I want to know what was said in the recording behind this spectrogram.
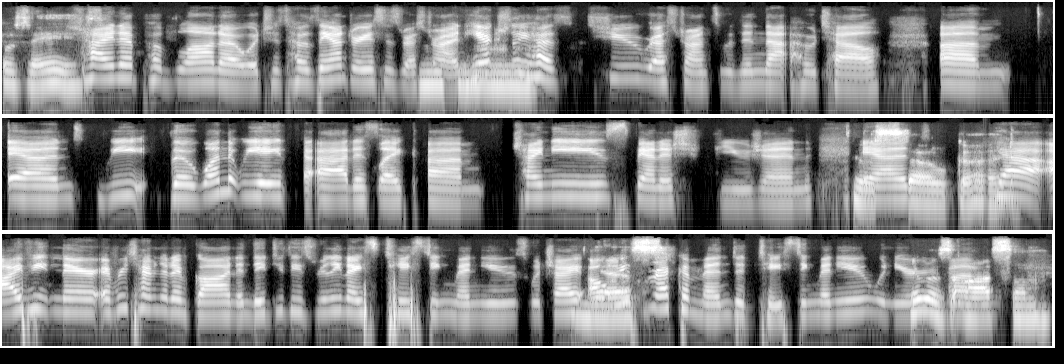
Jose China Poblano, which is Jose Andres' restaurant. Mm-hmm. And he actually mm-hmm. has two restaurants within that hotel. Um, and we the one that we ate at is like um, Chinese Spanish fusion. and so good. Yeah, I've eaten there every time that I've gone, and they do these really nice tasting menus, which I yes. always recommend a tasting menu when you're. It was um, awesome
